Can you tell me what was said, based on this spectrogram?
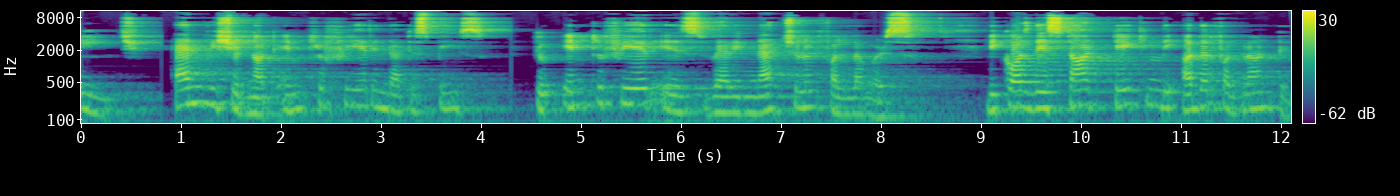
age. And we should not interfere in that space. To interfere is very natural for lovers because they start taking the other for granted.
